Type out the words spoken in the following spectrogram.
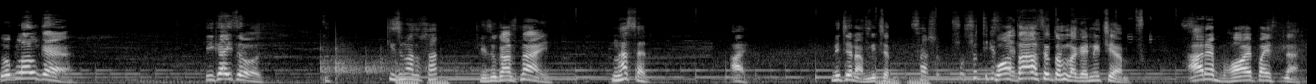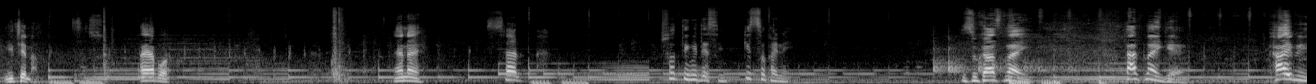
চোখ লাল কে? কি খাইছ কিছু না তো স্যার। কিছু কাজ নাই? না স্যার। আয় নিচে নাম নিচে। কথা আছে তোর লাগে নিচে আম। আরে ভয় পাইস না নিচে নাম। আয় পর হ্যাঁ নাই। স্যার সত্যি কইতেছি কিচ্ছু খাই নাই। কিছু খাস নাই? খাস নাই কে? খাইবি?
